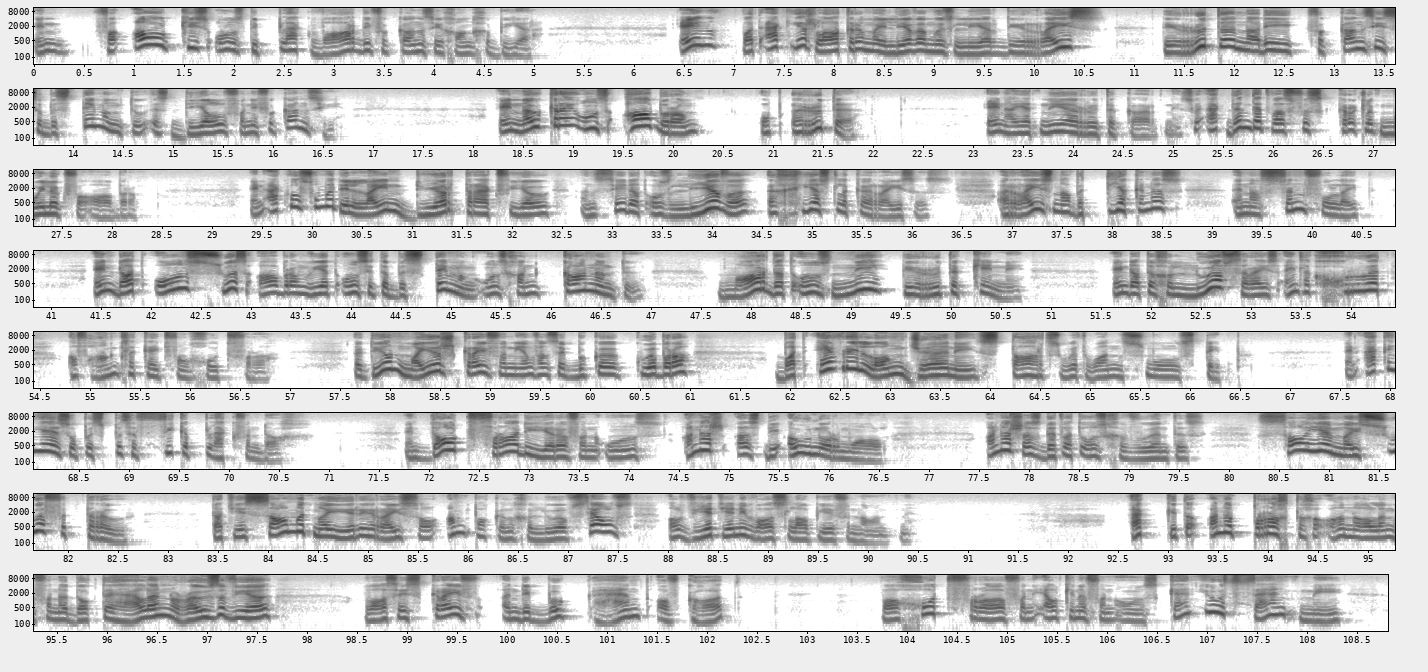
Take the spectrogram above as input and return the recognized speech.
en veral kies ons die plek waar die vakansie gaan gebeur. En wat ek eers later in my lewe moes leer, die reis die roete na die vakansie se bestemming toe is deel van die vakansie. En nou kry ons Abraham op 'n roete en hy het nie 'n roetekaart nie. So ek dink dit was verskriklik moeilik vir Abraham. En ek wil sommer die lyn deurtrek vir jou en sê dat ons lewe 'n geestelike reis is. 'n Reis na betekenis en na sinvolheid en dat ons soos Abraham weet ons het 'n bestemming, ons gaan Kanaan toe. Maar dat ons nie die roete ken nie en dat 'n geloofsreis eintlik groot afhanklikheid van God vra. Nou Dion Meyer skryf in een van sy boeke Cobra But every long journey starts with one small step. En ek en jy is op 'n spesifieke plek vandag. En dalk vra die Here van ons anders as die ou normaal. Anders as dit wat ons gewoond is, sal jy my so vertrou dat jy saam met my hierdie reis sal aanpak in geloof, selfs al weet jy nie waar slaap jy vanaand nie. Ek het 'n ander pragtige aanhaling van 'n Dr. Helen Roseveare waar sy skryf in die boek hand of God waar God vra van elkeen van ons, "Can you thank me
